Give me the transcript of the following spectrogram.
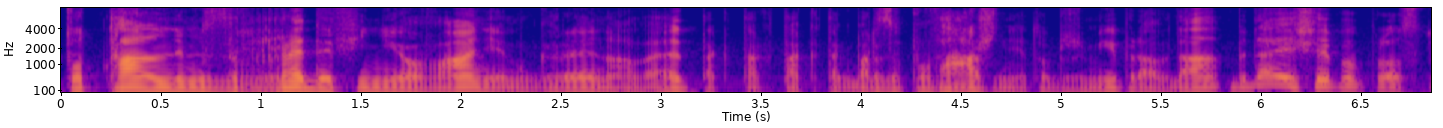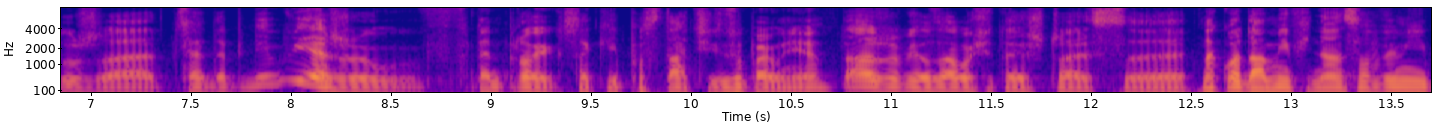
totalnym zredefiniowaniem gry nawet, tak, tak, tak, tak bardzo poważnie to brzmi, prawda? Wydaje się po prostu, że CDEP nie wierzył w ten projekt w takiej postaci zupełnie, a że wiązało się to jeszcze z e, nakładami finansowymi,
